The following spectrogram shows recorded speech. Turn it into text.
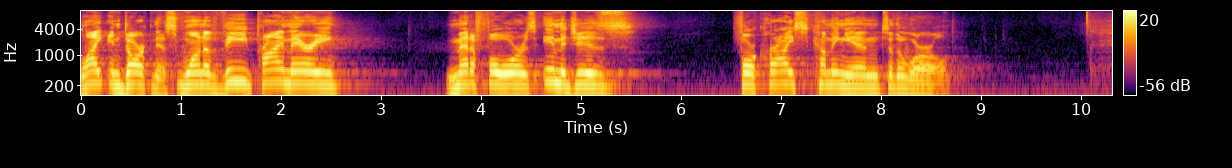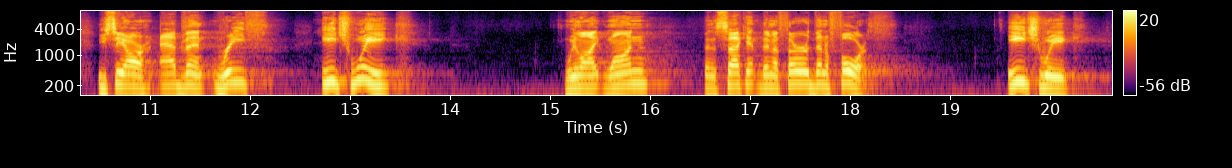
Light and darkness, one of the primary metaphors, images for Christ coming into the world. You see our Advent wreath. Each week, we light one, then a second, then a third, then a fourth. Each week,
